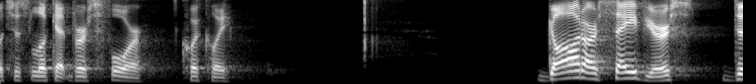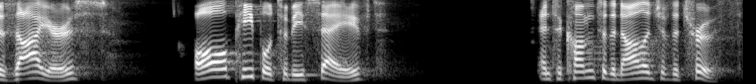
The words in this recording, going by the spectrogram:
let's just look at verse 4 quickly. God, our Savior, desires all people to be saved and to come to the knowledge of the truth.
